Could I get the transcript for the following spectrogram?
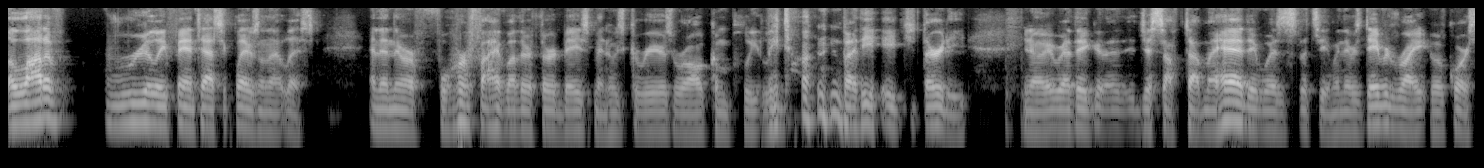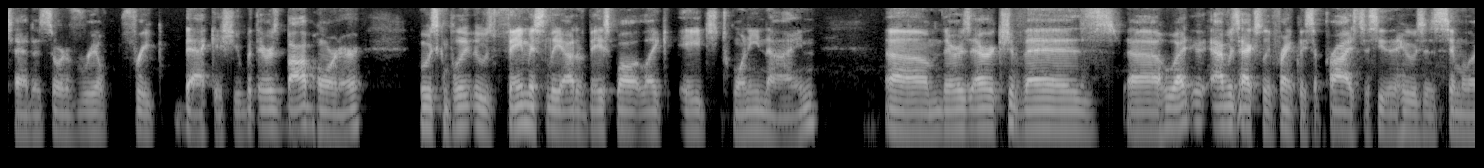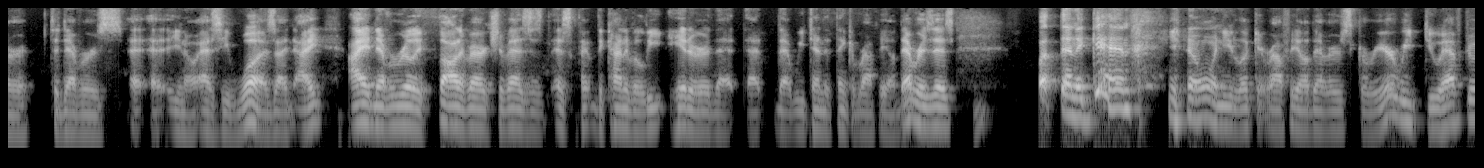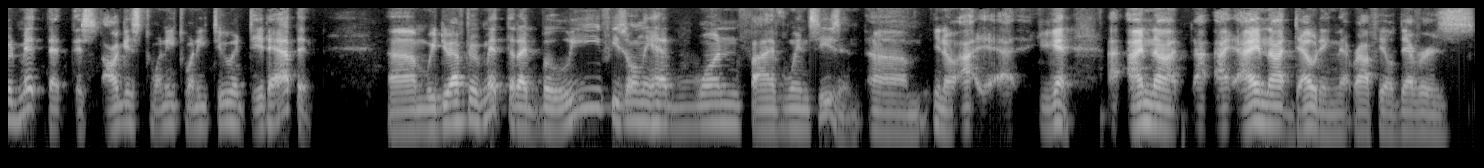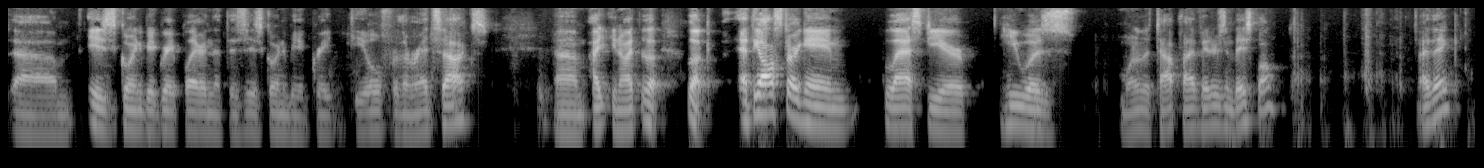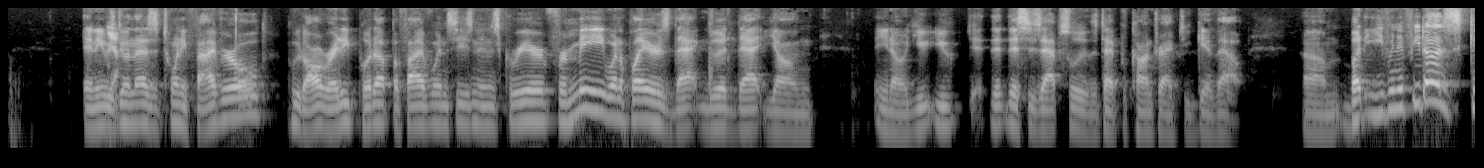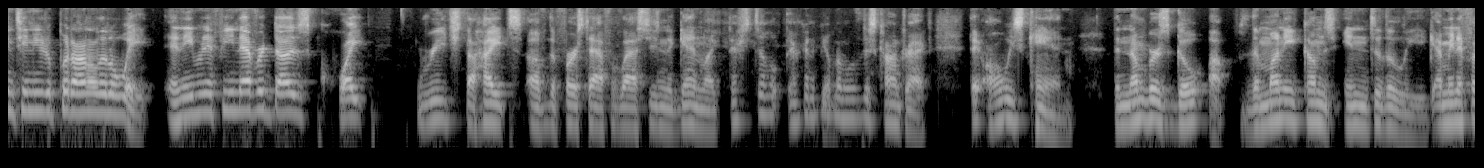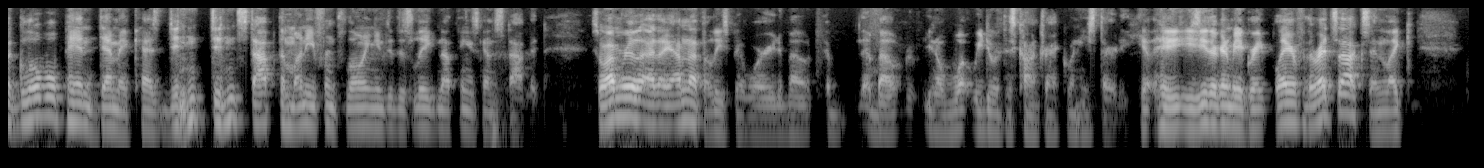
A lot of really fantastic players on that list. And then there are four or five other third basemen whose careers were all completely done by the age 30. You know, I think uh, just off the top of my head, it was, let's see, I mean, there was David Wright, who of course had a sort of real freak back issue, but there was Bob Horner, who was completely, who was famously out of baseball at like age 29. Um, there was Eric Chavez, uh, who I, I was actually frankly surprised to see that he was as similar to Devers, uh, uh, you know, as he was. I, I, I had never really thought of Eric Chavez as, as, the kind of elite hitter that that that we tend to think of Rafael Devers as. But then again, you know, when you look at Rafael Devers' career, we do have to admit that this August 2022 it did happen. Um, we do have to admit that I believe he's only had one five win season. Um, you know, I, I again, I, am not, I, I, am not doubting that Rafael Devers um, is going to be a great player and that this is going to be a great deal for the Red Sox. Um, I, you know, I, look, look at the All Star game last year, he was one of the top five hitters in baseball, I think, and he was yeah. doing that as a 25 year old who'd already put up a five win season in his career. For me, when a player is that good, that young, you know, you you this is absolutely the type of contract you give out. Um, but even if he does continue to put on a little weight, and even if he never does quite reach the heights of the first half of last season again, like they're still they're going to be able to move this contract. They always can the numbers go up the money comes into the league. I mean if a global pandemic has didn't didn't stop the money from flowing into this league nothing is going to stop it. So i'm really I, am not the least bit worried about about you know what we do with this contract when he's 30 he, he's either going to be a great player for the red sox and like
